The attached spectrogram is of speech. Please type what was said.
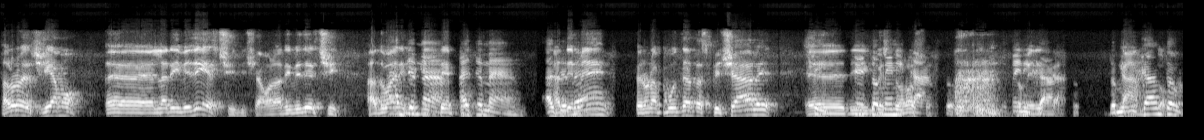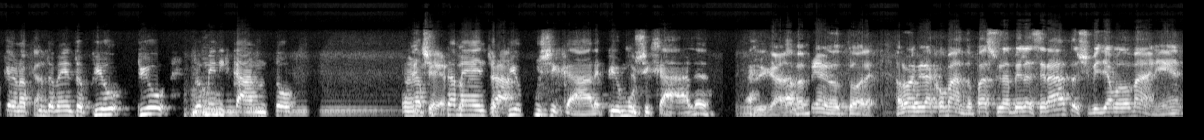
Allora ci diamo eh, l'arrivederci, diciamo, l'arrivederci a domani A demain, tempo- a demain, a demain. demain per una puntata speciale Sì, eh, di Domenicanto, nostro Domenicanto. Domenicanto Canto. che è un appuntamento più, più Domenicanto è un Eh, certo, appuntamento già. più musicale, più musicale. musicale. Va bene dottore. Allora mi raccomando, passi una bella serata, ci vediamo domani, eh?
